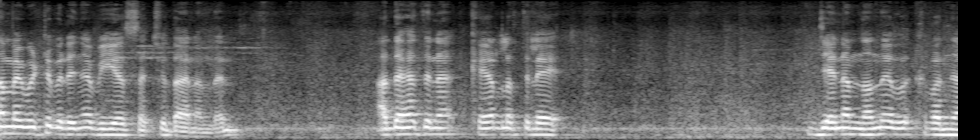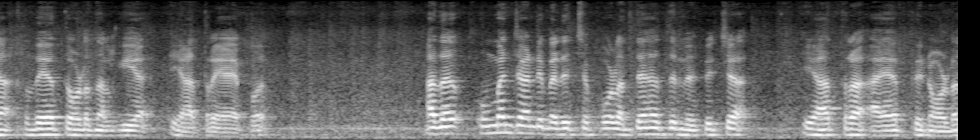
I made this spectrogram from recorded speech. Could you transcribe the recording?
നമ്മെ വിട്ടുപിരിഞ്ഞ വി എസ് അച്യുതാനന്ദൻ അദ്ദേഹത്തിന് കേരളത്തിലെ ജനം നന്ദി നിറഞ്ഞ ഹൃദയത്തോടെ നൽകിയ യാത്രയായപ്പോൾ അത് ഉമ്മൻചാണ്ടി മരിച്ചപ്പോൾ അദ്ദേഹത്തിന് ലഭിച്ച യാത്ര അയപ്പിനോട്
